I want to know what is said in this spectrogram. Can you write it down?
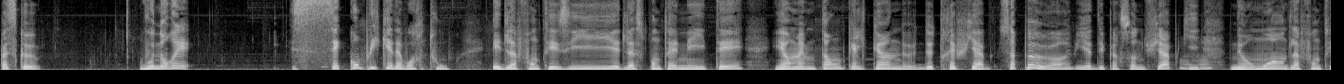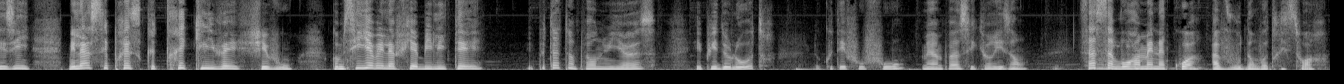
parce que vous n'aurez c'est compliqué d'avoir tout et de la fantaisie et de la spontanéité et en même temps quelqu'un de, de très fiable. Ça peut, hein, il y a des personnes fiables qui Mhm. néanmoins ont de la fantaisie, mais là c'est presque très clivé chez vous, comme s'il y avait la fiabilité, mais peut-être un peu ennuyeuse, et puis de l'autre le côté foufou, mais un peu insécurisant. Ça, ça vous ramène à quoi, à vous, dans votre histoire?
